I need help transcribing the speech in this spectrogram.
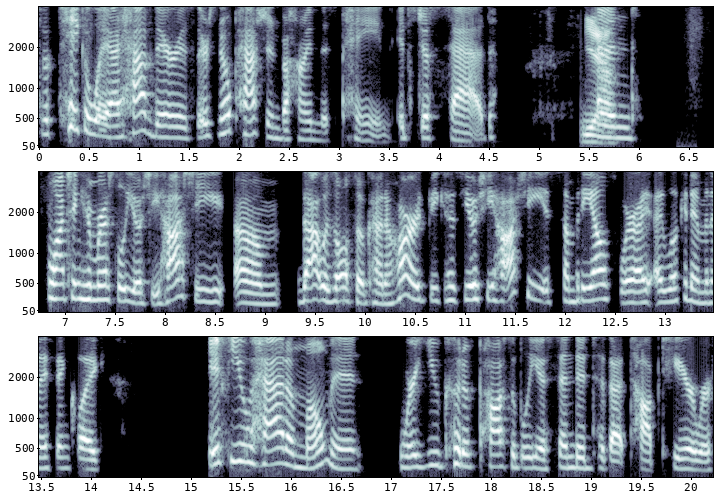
the takeaway I have there is there's no passion behind this pain. It's just sad. Yeah. And watching him wrestle Yoshihashi, um, that was also kind of hard because Yoshihashi is somebody else where I, I look at him and I think like if you had a moment where you could have possibly ascended to that top tier where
